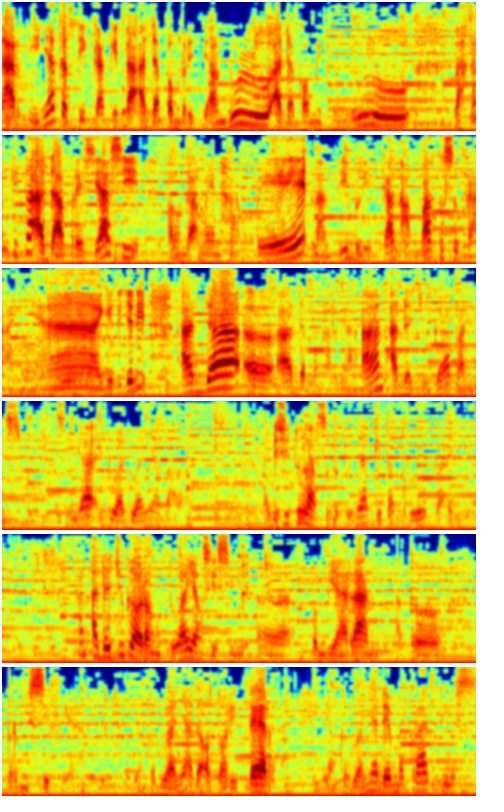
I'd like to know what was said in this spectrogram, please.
Nah artinya ketika kita ada pemberitahuan dulu ada komitmen dulu bahkan kita ada apresiasi. Kalau nggak main HP nanti belikan apa kesukaannya gitu. Jadi ada uh, ada penghargaan ada juga punishment. Sehingga dua-duanya balance. Nah di situlah sebetulnya kita perlu parenting kan ada juga orang tua yang sisi uh, pembiaran atau permisif ya. Yang keduanya ada otoriter yang keduanya demokratis.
